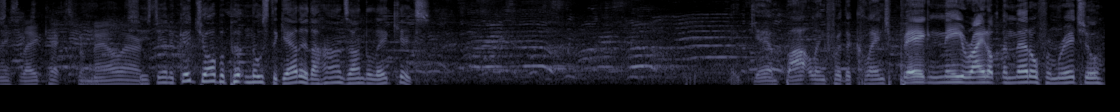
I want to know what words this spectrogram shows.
Nice leg kicks from Mel there. She's doing a good job of putting those together, the hands and the leg kicks. Again, battling for the clinch. Big knee right up the middle from Rachel.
